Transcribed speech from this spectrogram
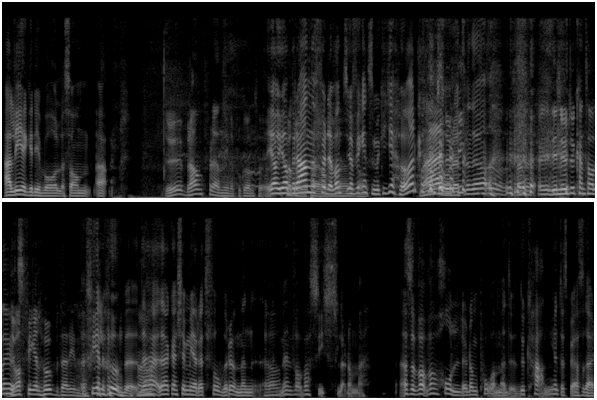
Allegri boll som, ja, Du brann för den inne på kontoret. ja jag brann för det, var inte, jag eh, fick inte så mycket gehör på Nej, kontoret fick men det var Det är nu du kan tala ut. Det var fel hubb där inne. fel hubb, det här, det här kanske är mer ett forum men, Ja. men vad, vad sysslar de med? Alltså vad, vad håller de på med? Du, du kan ju inte spela sådär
